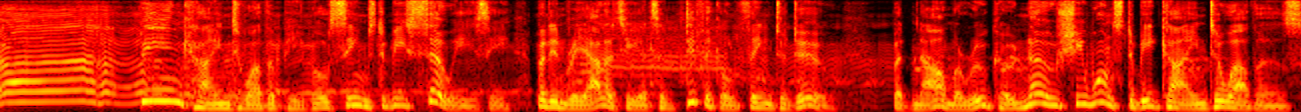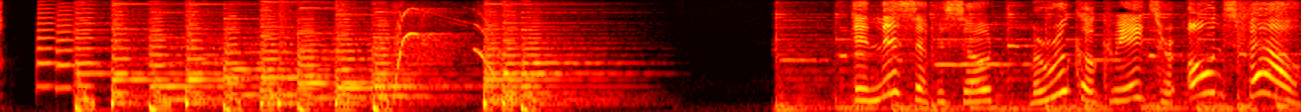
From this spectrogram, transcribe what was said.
Being kind to other people seems to be so easy, but in reality it's a difficult thing to do. But now Maruko knows she wants to be kind to others. In this episode, Maruko creates her own spell.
